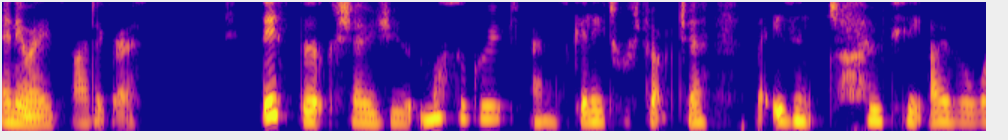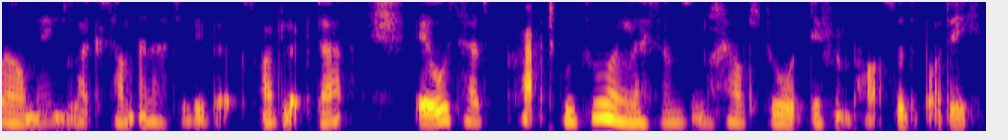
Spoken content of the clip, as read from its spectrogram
Anyways, I digress. This book shows you muscle groups and skeletal structure, but isn't totally overwhelming like some anatomy books I've looked at. It also has practical drawing lessons on how to draw different parts of the body.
